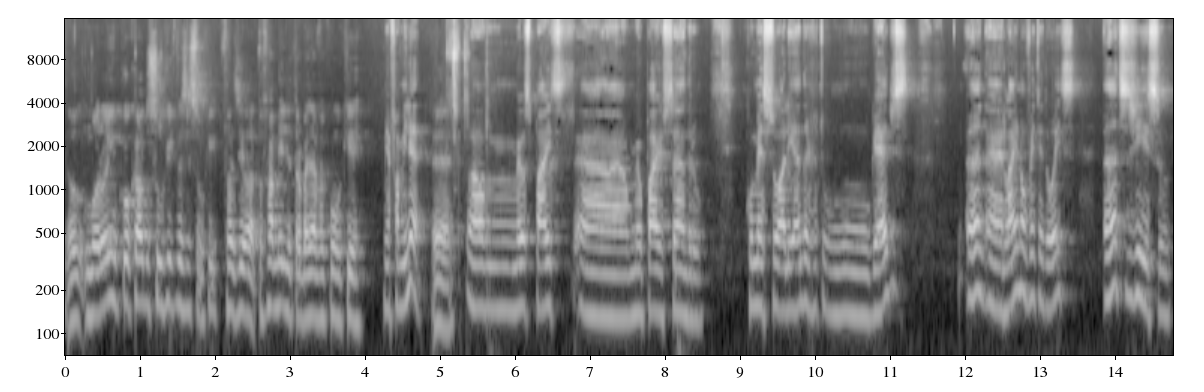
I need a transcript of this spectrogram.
Morou em Cocal do Sul. O que, que você o que, que fazia lá? Tua família trabalhava com o quê? Minha família? É. Uh, meus pais, uh, meu pai, Sandro, começou ali anda junto com o Guedes, uh, lá em 92. Antes disso,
